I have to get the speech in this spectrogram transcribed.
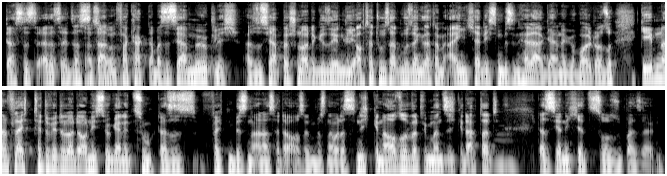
Das ist, das, das ist so. dann verkackt, aber es ist ja möglich. Also ich habe ja schon Leute gesehen, die auch Tattoos hatten, wo sie dann gesagt haben, eigentlich hätte ich es ein bisschen heller gerne gewollt oder so. Geben dann vielleicht tätowierte Leute auch nicht so gerne zu, dass es vielleicht ein bisschen anders hätte aussehen müssen. Aber dass es nicht genauso wird, wie man sich gedacht hat, das ist ja nicht jetzt so super selten.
